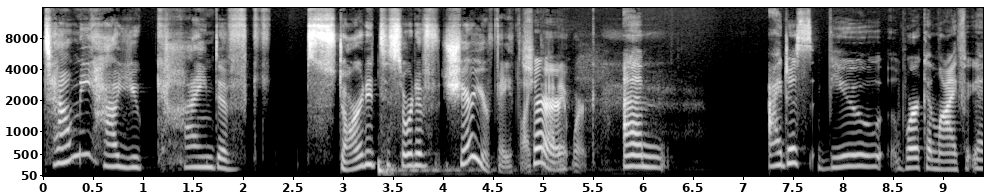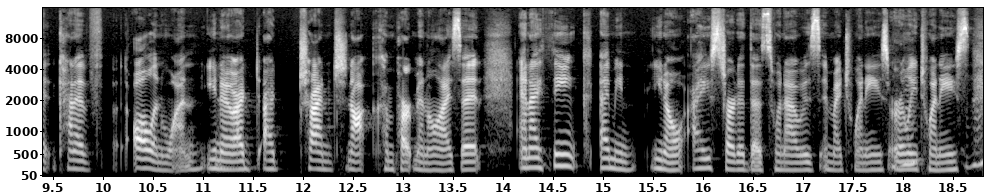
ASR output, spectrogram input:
Tell me how you kind of started to sort of share your faith like that at work. um i just view work and life kind of all in one you know i i try to not compartmentalize it. And i think i mean you know i started this when i was in my 20s mm-hmm. early 20s mm-hmm.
